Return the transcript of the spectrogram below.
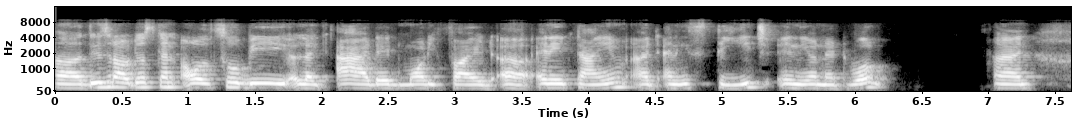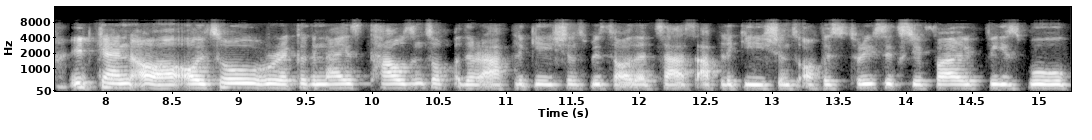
Uh, these routers can also be like added modified uh, anytime at any stage in your network and it can uh, also recognize thousands of other applications. We saw that saas applications office 365 facebook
